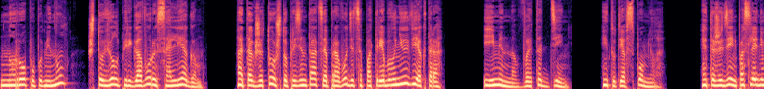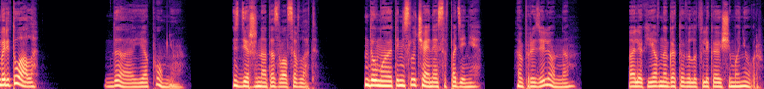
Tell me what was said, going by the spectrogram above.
Но Роб упомянул, что вел переговоры с Олегом а также то, что презентация проводится по требованию Вектора. Именно в этот день. И тут я вспомнила. Это же день последнего ритуала. Да, я помню. Сдержанно отозвался Влад. Думаю, это не случайное совпадение. Определенно. Олег явно готовил отвлекающий маневр.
